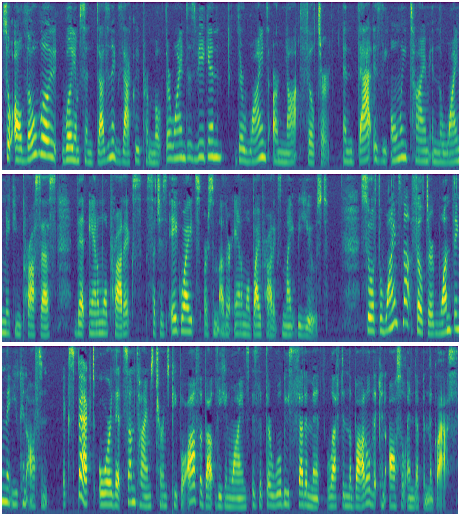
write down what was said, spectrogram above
So, although Williamson doesn't exactly promote their wines as vegan, their wines are not filtered and that is the only time in the winemaking process that animal products, such as egg whites or some other animal byproducts, might be used. So, if the wine's not filtered, one thing that you can often expect or that sometimes turns people off about vegan wines is that there will be sediment left in the bottle that can also end up in the glass.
